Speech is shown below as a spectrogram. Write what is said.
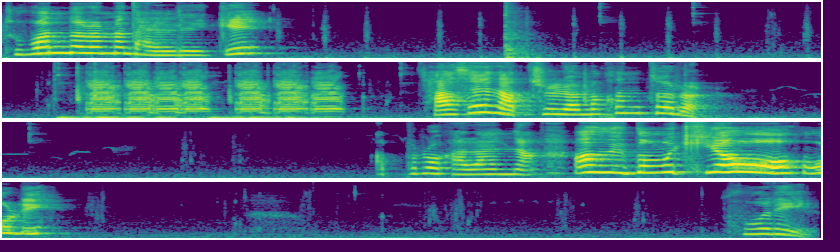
두 번 누르면 달리기. 자세 낮추려면 컨트롤. 앞으로 가라냐. 아니, 너무 귀여워, 우리. 불이.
